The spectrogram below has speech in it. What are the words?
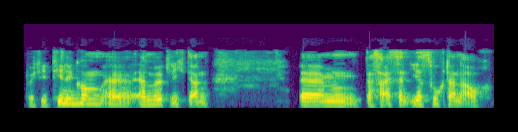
durch die Telekom mhm. äh, ermöglicht dann. Ähm, das heißt dann, ihr sucht dann auch,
